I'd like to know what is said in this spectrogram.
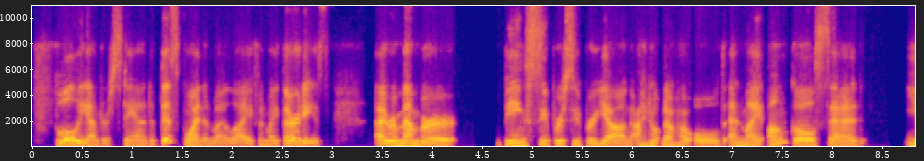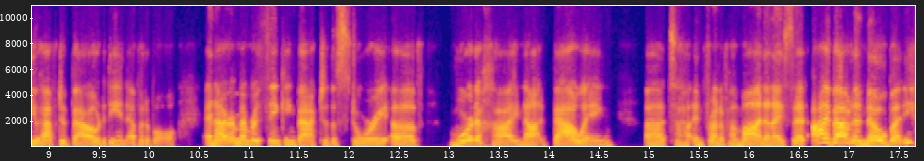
fully understand at this point in my life, in my 30s. I remember being super, super young. I don't know how old. And my uncle said, You have to bow to the inevitable. And I remember thinking back to the story of Mordechai not bowing uh, to, in front of Haman. And I said, I bow to nobody.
